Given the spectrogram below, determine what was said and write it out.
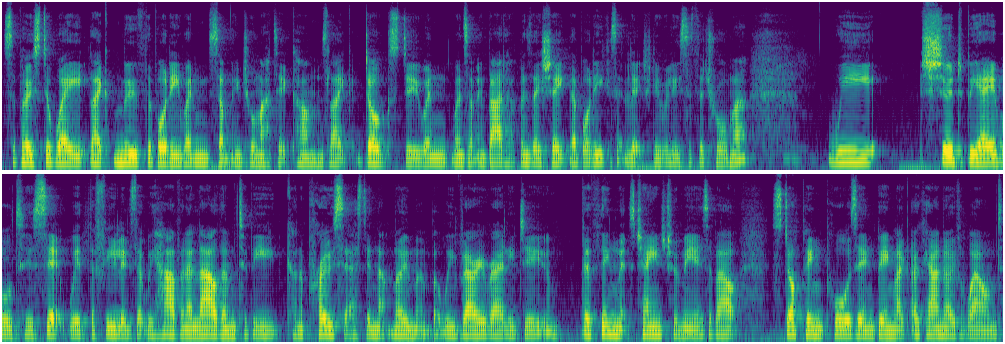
supposed to wait, like move the body when something traumatic comes, like dogs do when when something bad happens. They shake their body because it literally releases the trauma. We should be able to sit with the feelings that we have and allow them to be kind of processed in that moment, but we very rarely do. The thing that's changed for me is about stopping, pausing, being like, okay, I'm overwhelmed.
